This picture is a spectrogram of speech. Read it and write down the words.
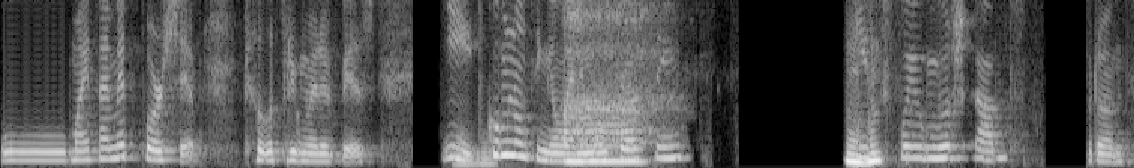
o My Time at Porsche pela primeira vez. E como não tinha o Animal Ah. Crossing, Uhum. isso foi o meu escape. Pronto.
